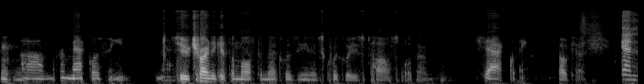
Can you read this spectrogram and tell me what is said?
mm -hmm. um, or meclizine. So you're trying to get them off the meclizine as quickly as possible then? Exactly. Okay. And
